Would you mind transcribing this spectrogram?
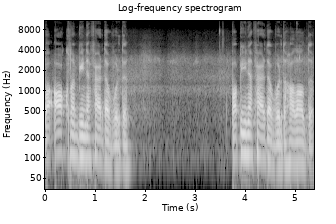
Bax Akuna bir nəfər də vurdu. Bax bir nəfər də vurdu, halaldır.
